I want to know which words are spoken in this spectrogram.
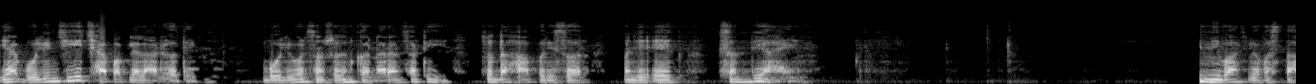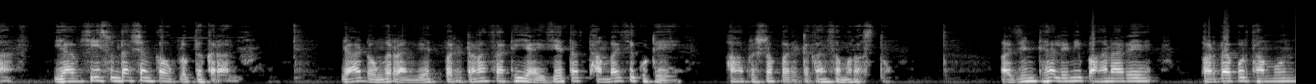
या बोलींचीही छाप आपल्याला आढळते. बोलीवर संशोधन करणाऱ्यांसाठी सुद्धा हा परिसर म्हणजे एक संधी आहे. निवास व्यवस्था याविषयी सुद्धा शंका उपलब्ध कराल. या डोंगर रांगेत पर्यटनासाठी यायचे तर थांबायचे कुठे? हा प्रश्न पर्यटकांसमोर असतो. अजिंठ्या लेणी पाहणारे फरदापूर थांबून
